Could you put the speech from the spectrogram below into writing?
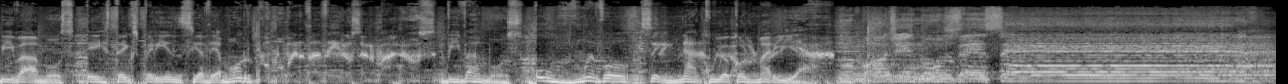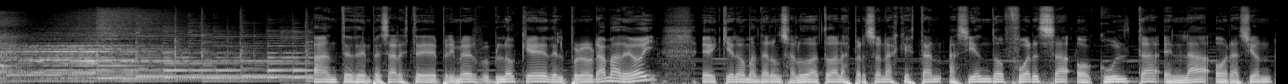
Vivamos esta experiencia de amor como verdaderos hermanos. Vivamos un nuevo cenáculo con María. Antes de empezar este primer bloque del programa de hoy, eh, quiero mandar un saludo a todas las personas que están haciendo fuerza oculta en la oración.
